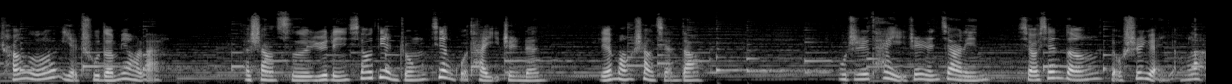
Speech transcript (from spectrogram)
嫦娥也出得庙来，他上次于凌霄殿中见过太乙真人，连忙上前道：“不知太乙真人驾临，小仙等有失远迎了。”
